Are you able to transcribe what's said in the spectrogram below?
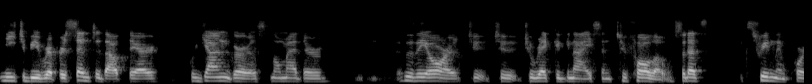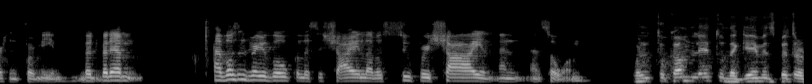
need to be represented out there for young girls no matter who they are to to to recognize and to follow so that's extremely important for me but but um i wasn't very vocal as a child i was super shy and and, and so on well to come late to the game is better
